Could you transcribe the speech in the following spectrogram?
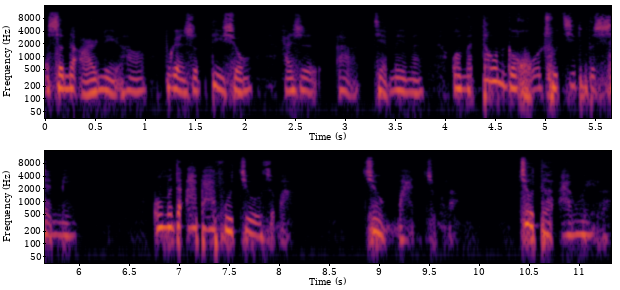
生的儿女哈，不管是弟兄还是啊姐妹们，我们都能够活出基督的生命。我们的阿巴父就什么，就满足了，就得安慰了。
